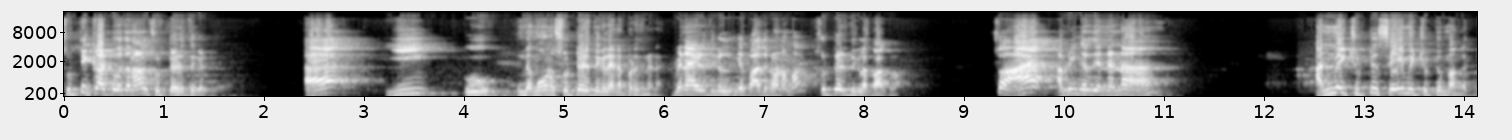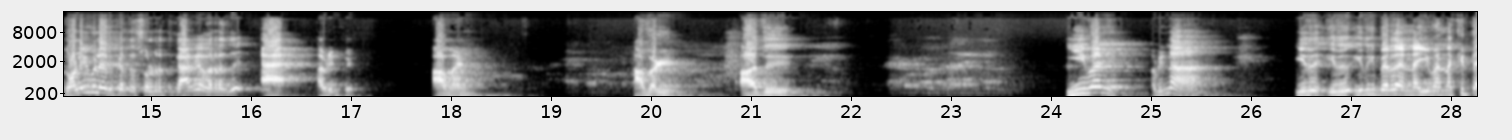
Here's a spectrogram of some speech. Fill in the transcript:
சுட்டி காட்டுவதனால் சுட்டெழுத்துக்கள் அ இ உ. இந்த மூணு சுட்டெழுத்துக்கள் எனப்படுகின்றன. வினா எழுத்துக்கள் இங்கே பார்த்துட்டோம் நம்ம சுட்டெழுத்துக்களை பார்க்குறோம். ஸோ அ அப்படிங்கிறது என்னென்னா அண்மை சுட்டு சேமை சுட்டும்பாங்க. தொலைவில் இருக்கிறத சொல்றதுக்காக வர்றது அ அப்படின்னு பேர். அவன் அவள் அது. இவன் அப்படின்னா இது இது இதுக்கு பேர் தான் என்ன? இவன்னா கிட்ட?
